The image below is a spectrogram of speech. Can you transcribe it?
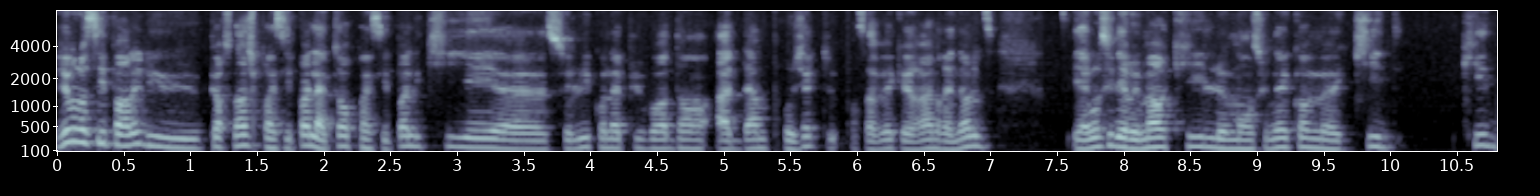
Je voulais aussi parler du personnage principal, l'acteur principal, qui est euh, celui qu'on a pu voir dans Adam Project, je pense avec euh, Ryan Reynolds. Il y a aussi des rumeurs qui le mentionnaient comme euh, Kid, Kid,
